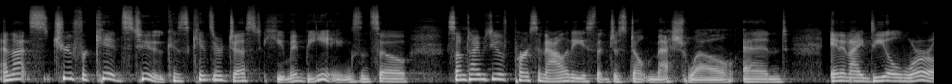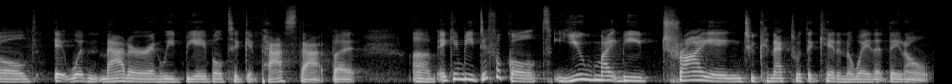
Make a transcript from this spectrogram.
And that's true for kids too, because kids are just human beings. And so sometimes you have personalities that just don't mesh well. And in an ideal world, it wouldn't matter and we'd be able to get past that. But um, it can be difficult. You might be trying to connect with the kid in a way that they don't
